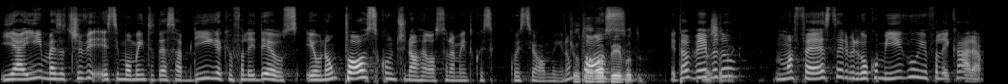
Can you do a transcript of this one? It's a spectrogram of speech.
E aí, mas eu tive esse momento dessa briga que eu falei, Deus, eu não posso continuar o um relacionamento com esse, com esse homem. Não que eu estava bêbado. Ele estava bêbado numa festa, ele brigou comigo e eu falei, cara,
